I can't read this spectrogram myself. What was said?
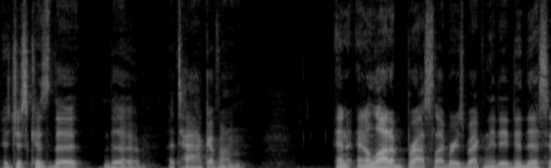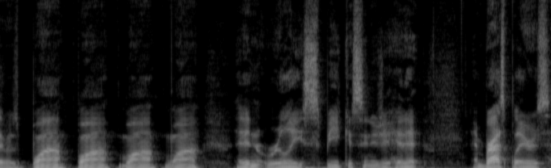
It's just because the the attack of them, and and a lot of brass libraries back in the day did this. It was blah blah blah blah. They didn't really speak as soon as you hit it. And brass players,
